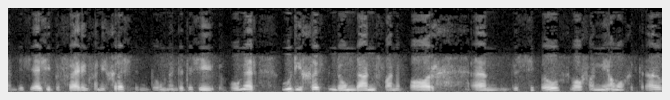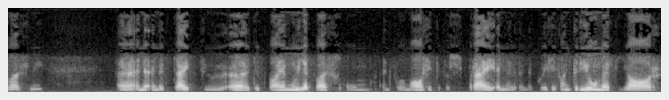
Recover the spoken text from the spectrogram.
En dis jy is die bevryding van die Christendom en dit is die wonder hoe die Christendom dan van 'n paar ehm um, disippels waarvan nie almal getrou was nie uh, in in 'n tyd toe uh, dit baie moeilik was om inligting te versprei. In in 'n kwessie van 300 jaar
